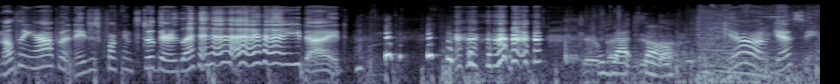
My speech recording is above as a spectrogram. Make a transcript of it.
Nothing happened. He just fucking stood there and like, you died. Is that so? yeah, I'm guessing.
